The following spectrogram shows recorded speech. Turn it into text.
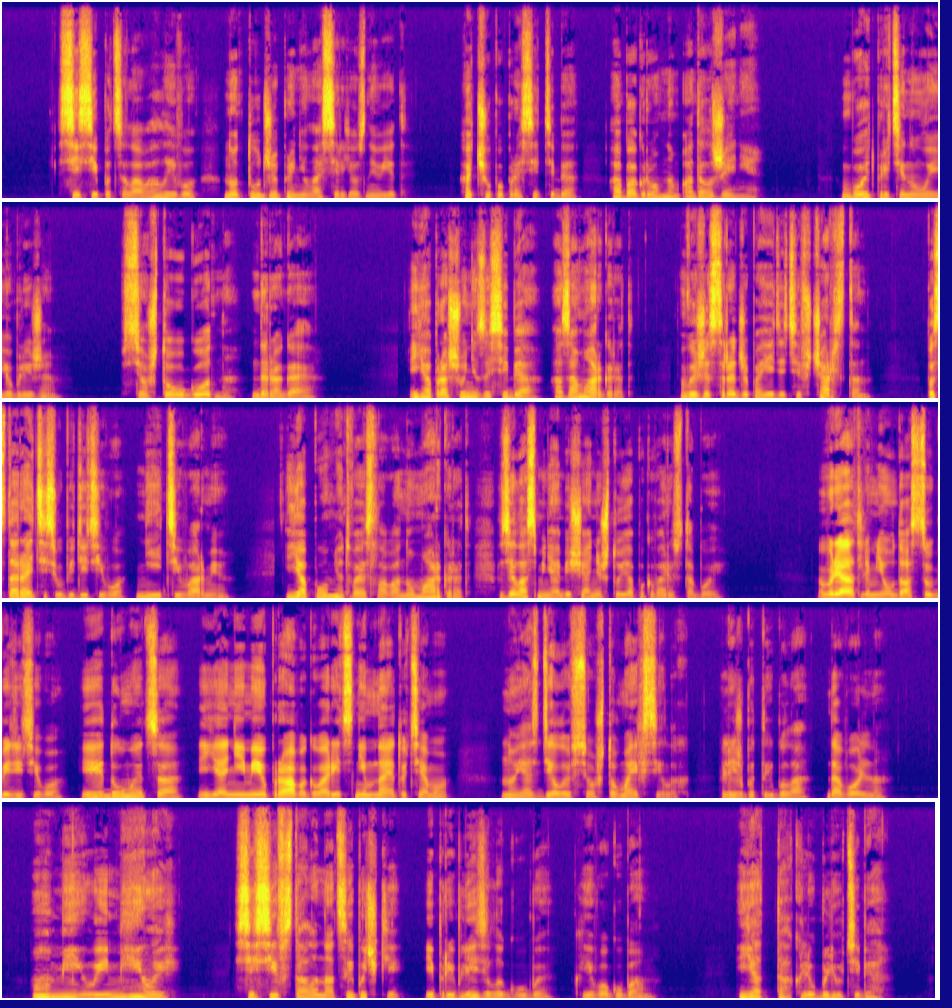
Сиси поцеловала его, но тут же приняла серьезный вид. «Хочу попросить тебя об огромном одолжении». Бойд притянул ее ближе. Все что угодно, дорогая». «Я прошу не за себя, а за Маргарет. Вы же с Реджи поедете в Чарльстон. Постарайтесь убедить его не идти в армию. Я помню твои слова, но Маргарет взяла с меня обещание, что я поговорю с тобой». Вряд ли мне удастся убедить его. И, думается, я не имею права говорить с ним на эту тему. Но я сделаю все, что в моих силах, лишь бы ты была довольна. О, милый, милый. Сиси встала на цыпочки и приблизила губы к его губам. «Я так люблю тебя!»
